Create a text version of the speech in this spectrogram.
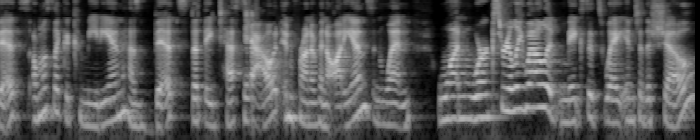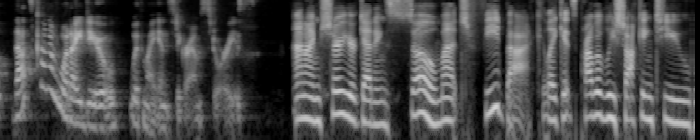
bits, almost like a comedian has bits that they test yeah. out in front of an audience. And when one works really well, it makes its way into the show. That's kind of what I do with my Instagram stories. And I'm sure you're getting so much feedback. Like it's probably shocking to you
